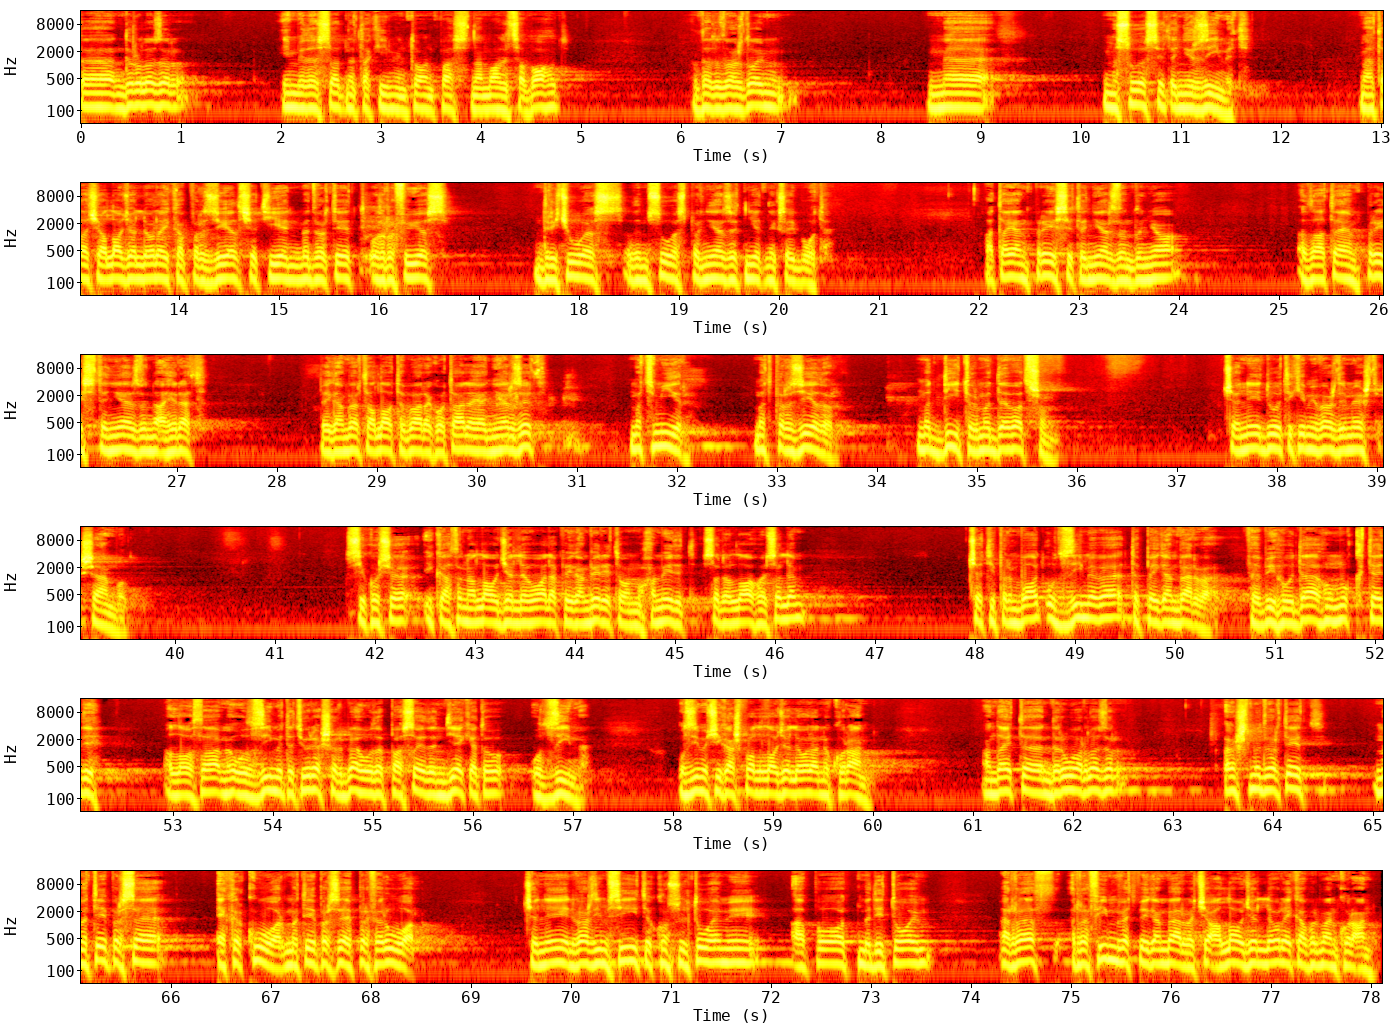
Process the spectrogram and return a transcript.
Të nderuar vllezër, jemi edhe sot në takimin tonë pas namazit sabahut, dhe do të vazhdojmë me mësuesit e njerëzimit, me ata që Allahu xhelle ve ala i ka përzgjedh që të jenë me të vërtetë udhërrëfyes, ndriçues dhe mësues për njerëzit në jetën e kësaj bote. Ata janë prijësit e njerëzve në dunja dhe ata janë prijësit e njerëzve në ahiret Pejgamberët e Allahut tebareke ve teala janë njerëzit më të mirë, më të përzgjedhur, më të ditur, më të devotshëm që ne duhet t'i kemi vazhdimisht shembull. Sikurse i ka thënë Allahu xhelle ve ala pejgamberit tonë Muhammedit sallallahu alaihi wasallam që t'i përmbahet udhëzimeve të pejgamberëve. Fa bi hudahum uqtadih. Allahu tha me udhëzimet e tyre shërbehu dhe pasoji dhe ndjeki ato udhëzime. Udhëzime që i ka shpallë Allahu xhelle ve ala në Kur'an. Andaj të nderuar vllezër, është me të vërtetë më tepër se e kërkuar, më tepër se e preferuar, që ne në vazhdimësi të konsultohemi apo të meditojmë rreth rrëfimeve të pejgamberëve që Allahu xhelle ve ala i ka përmend në Kur'an.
